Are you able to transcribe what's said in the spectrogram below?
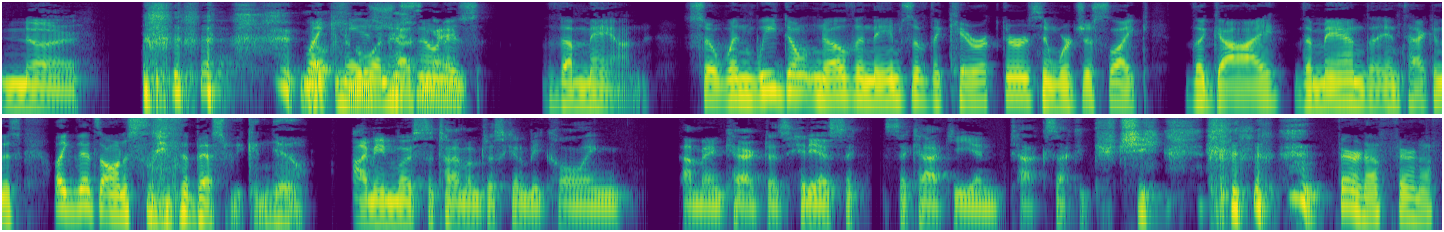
No. Like no, no he's one just has known names. as the man. So when we don't know the names of the characters and we're just like the guy, the man, the antagonist, like that's honestly the best we can do. I mean, most of the time I'm just going to be calling our main characters Hideo Sakaki and Tak Sakaguchi. Fair enough, fair enough.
